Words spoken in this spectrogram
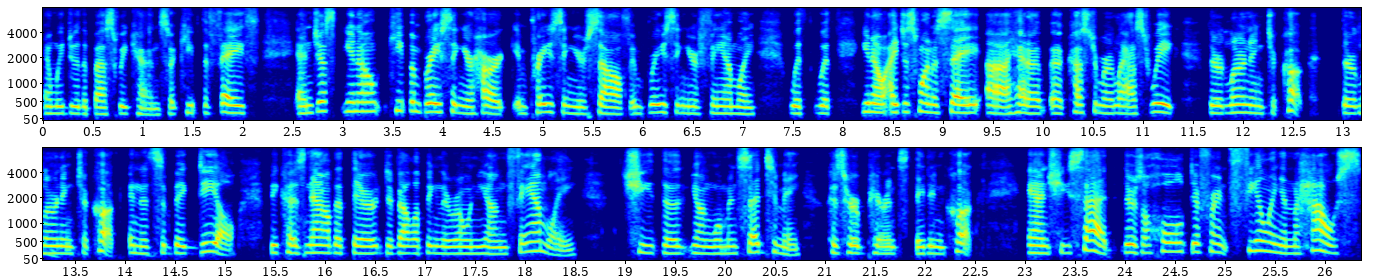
and we do the best we can. So keep the faith and just you know keep embracing your heart embracing yourself embracing your family with with you know i just want to say uh, i had a, a customer last week they're learning to cook. They're learning to cook and it's a big deal because now that they're developing their own young family she the young woman said to me because her parents they didn't cook and she said there's a whole different feeling in the house.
